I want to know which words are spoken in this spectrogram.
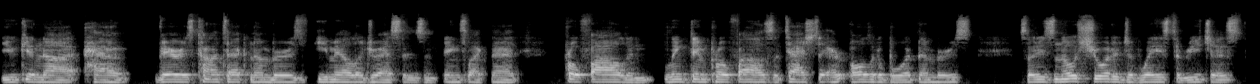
you can uh, have various contact numbers, email addresses, and things like that. Profile and LinkedIn profiles attached to all of the board members. So there's no shortage of ways to reach us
